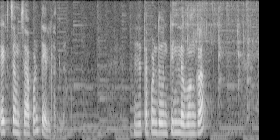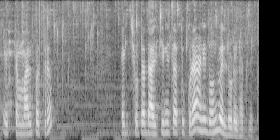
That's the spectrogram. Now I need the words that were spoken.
एक चमचा आपण तेल घातलं. म्हणजे आपण दोन तीन लवंग एक तमालपत्र एक छोटा दालचिनीचा तुकडा आणि दोन वेलदोडे घातलेत.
